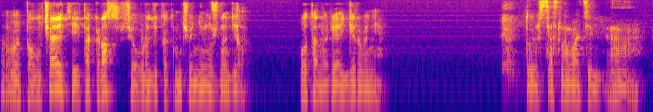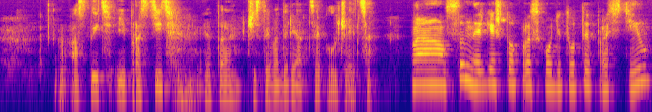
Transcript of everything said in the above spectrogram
Вы получаете, и так раз, все, вроде как ничего не нужно делать. Вот оно, реагирование. То есть основатель э, остыть и простить – это чистой воды реакция получается. А с энергией что происходит? Вот ты простил,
